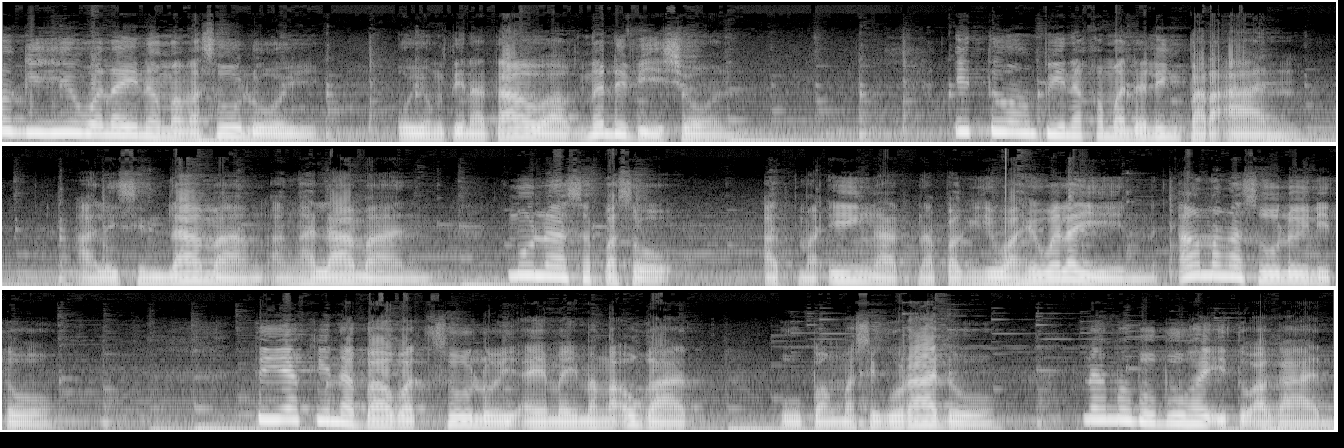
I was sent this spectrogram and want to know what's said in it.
Paghihiwalay ng mga suloy o yung tinatawag na division. Ito ang pinakamadaling paraan. Alisin lamang ang halaman mula sa paso at maingat na paghiwa-hiwalayin ang mga suloy nito. Tiyakin na bawat suloy ay may mga ugat upang masigurado na mabubuhay ito agad.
